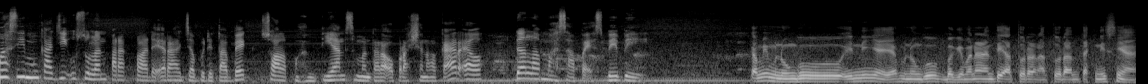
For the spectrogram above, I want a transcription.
masih mengkaji usulan para kepala daerah Jabodetabek soal penghentian sementara operasional KRL dalam masa PSBB. Kami menunggu ininya ya, menunggu bagaimana nanti aturan-aturan teknisnya.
